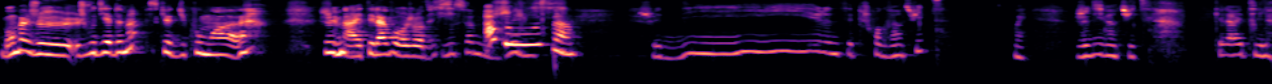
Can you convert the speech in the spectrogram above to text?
Bon bah je, vous dis à demain parce que du coup moi je vais m'arrêter là pour aujourd'hui. Nous sommes à tous Jeudi, je ne sais plus, je crois que 28 Ouais, Jeudi 28. Quelle heure est-il?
